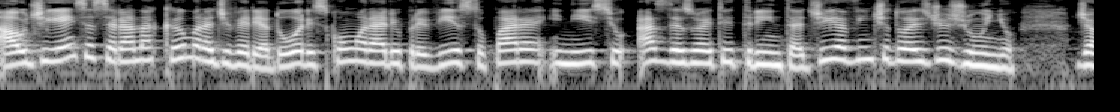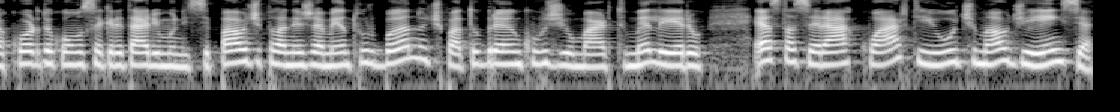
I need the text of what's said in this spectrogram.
A audiência será na Câmara de Vereadores com horário previsto para início às 18h30, dia 22 de junho. De acordo com o secretário municipal de Planejamento Urbano de Pato Branco, Gilmarto Meleiro, esta será a quarta e última audiência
